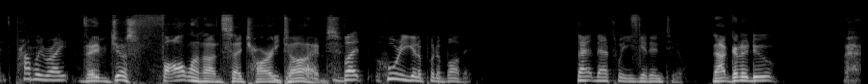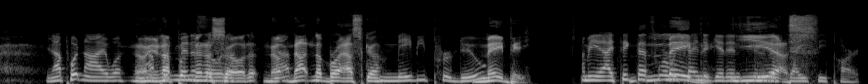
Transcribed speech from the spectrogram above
It's probably right, They've just fallen on such hard times. but who are you going to put above it? That that's what you get into. Not going to do. You're not putting Iowa. No, you're not putting Minnesota. No, not, Nebraska. maybe Purdue. Maybe. I mean, I think that's where Maybe. we kind of get into Yes. the dicey part.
